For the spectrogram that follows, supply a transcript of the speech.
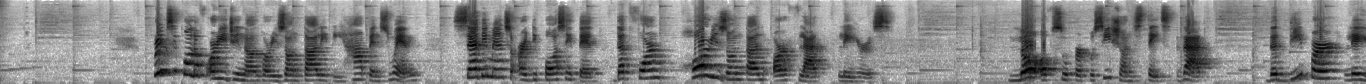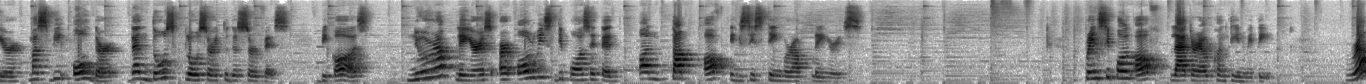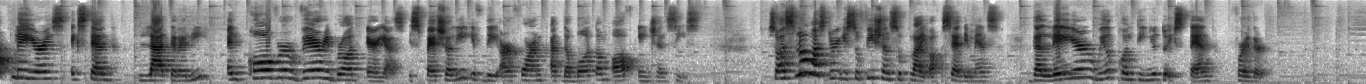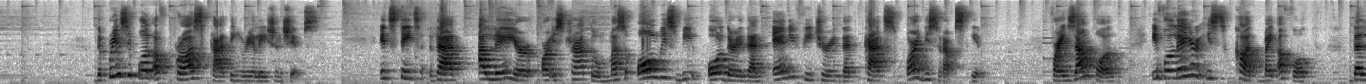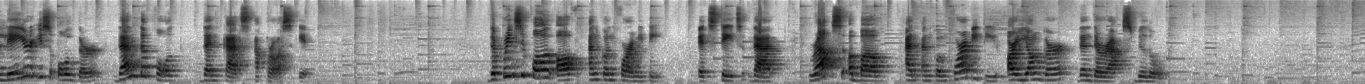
principle of original horizontality happens when sediments are deposited that form horizontal or flat layers. Law of superposition states that the deeper layer must be older than those closer to the surface because new rock layers are always deposited on top of existing rock layers. Principle of lateral continuity. Rock layers extend laterally and cover very broad areas, especially if they are formed at the bottom of ancient seas. So as long as there is sufficient supply of sediments, the layer will continue to extend further. The principle of cross-cutting relationships. It states that a layer or stratum must always be older than any feature that cuts or disrupts it. For example, if a layer is cut by a fault, the layer is older than the fault that cuts across it. The principle of unconformity. It states that rocks above an unconformity are younger than the rocks below.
